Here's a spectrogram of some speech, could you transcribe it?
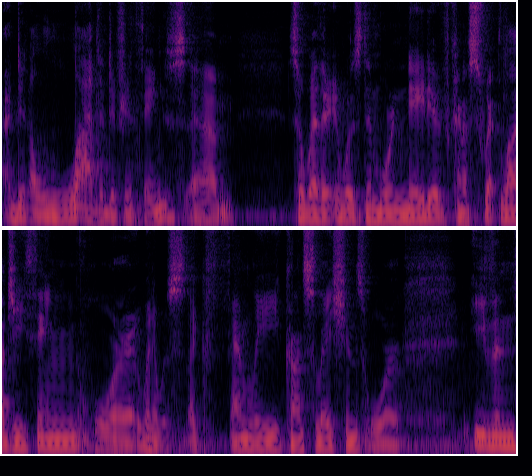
I did a lot of different things. Um, so whether it was the more native kind of sweat lodgy thing, or when it was like family constellations, or even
